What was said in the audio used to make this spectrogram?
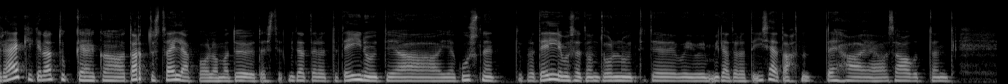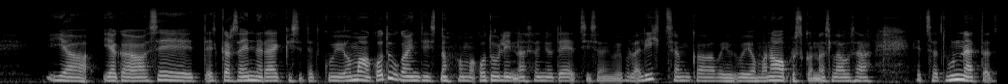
rääkige natuke ka Tartust väljapool oma töödest, et mida te olete teinud ja, ja kust need võib-olla tellimused on tulnud või, või mida te olete ise tahtnud teha ja saavutanud. ja, ja ka see, et Edgar, sa enne rääkisid, et kui oma kodukandis, noh, oma kodulinnas on ju teed, siis on võib-olla lihtsam ka või, või oma naabruskonnas lausa, et sa tunnetad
